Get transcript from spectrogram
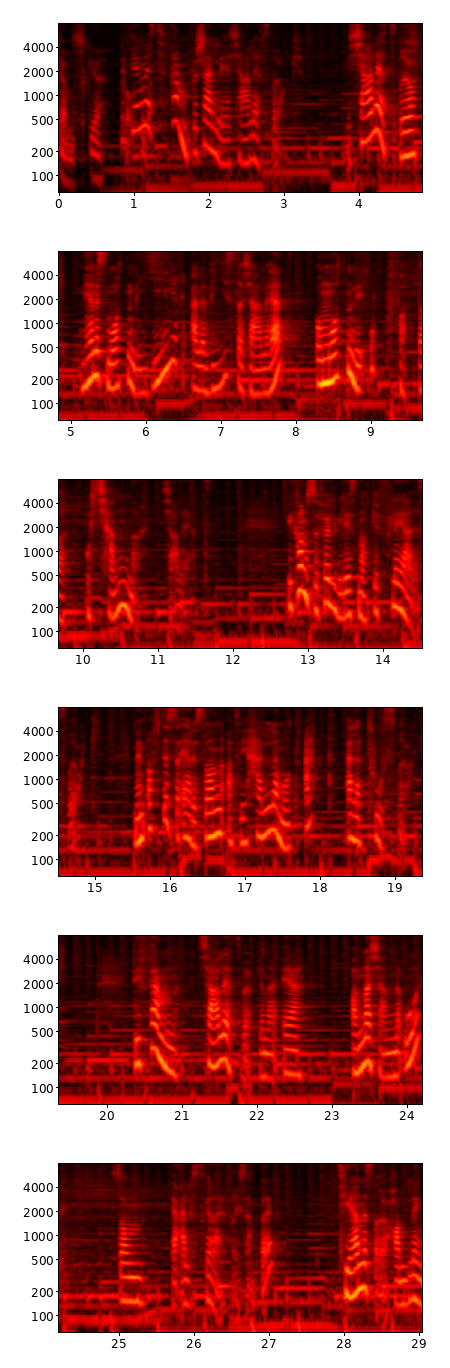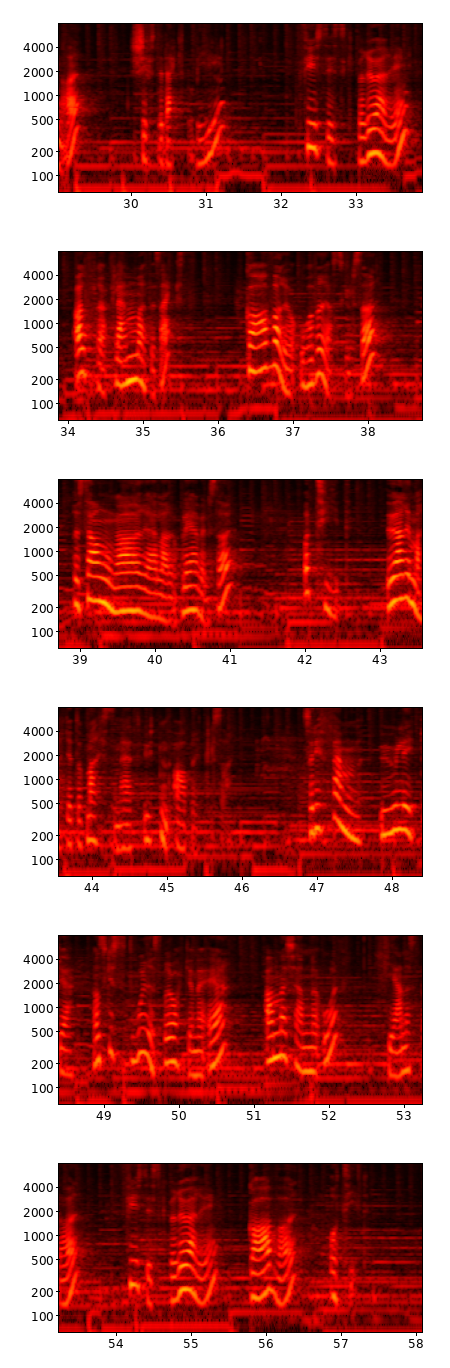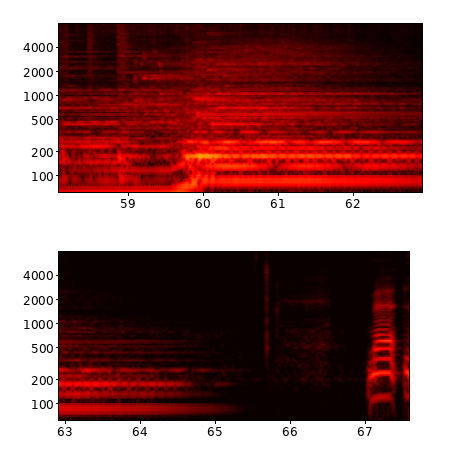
ganske kort. Det finnes fem forskjellige kjærlighetsspråk. Med kjærlighetsspråk menes måten vi gir eller viser kjærlighet, og måten vi oppfatter og kjenner kjærlighet. Vi kan selvfølgelig snakke flere språk, men ofte så er det sånn at vi heller mot ett eller to språk. De fem kjærlighetsspråkene er anerkjennende ord, som 'jeg elsker deg', f.eks. Tjenester og handlinger. Skifte dekk på bilen fysisk berøring, alt fra klemmer til sex, gaver og overraskelser, presanger eller opplevelser, og tid. Øremerket oppmerksomhet uten avbrytelser. Så de fem ulike, ganske store språkene er anerkjennende ord, tjenester, fysisk berøring, gaver og tid.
